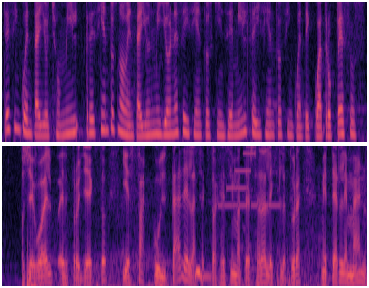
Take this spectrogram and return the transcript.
de 58.391.615.654 pesos. Nos llegó el, el, proyecto y es facultad de la 73 legislatura meterle mano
